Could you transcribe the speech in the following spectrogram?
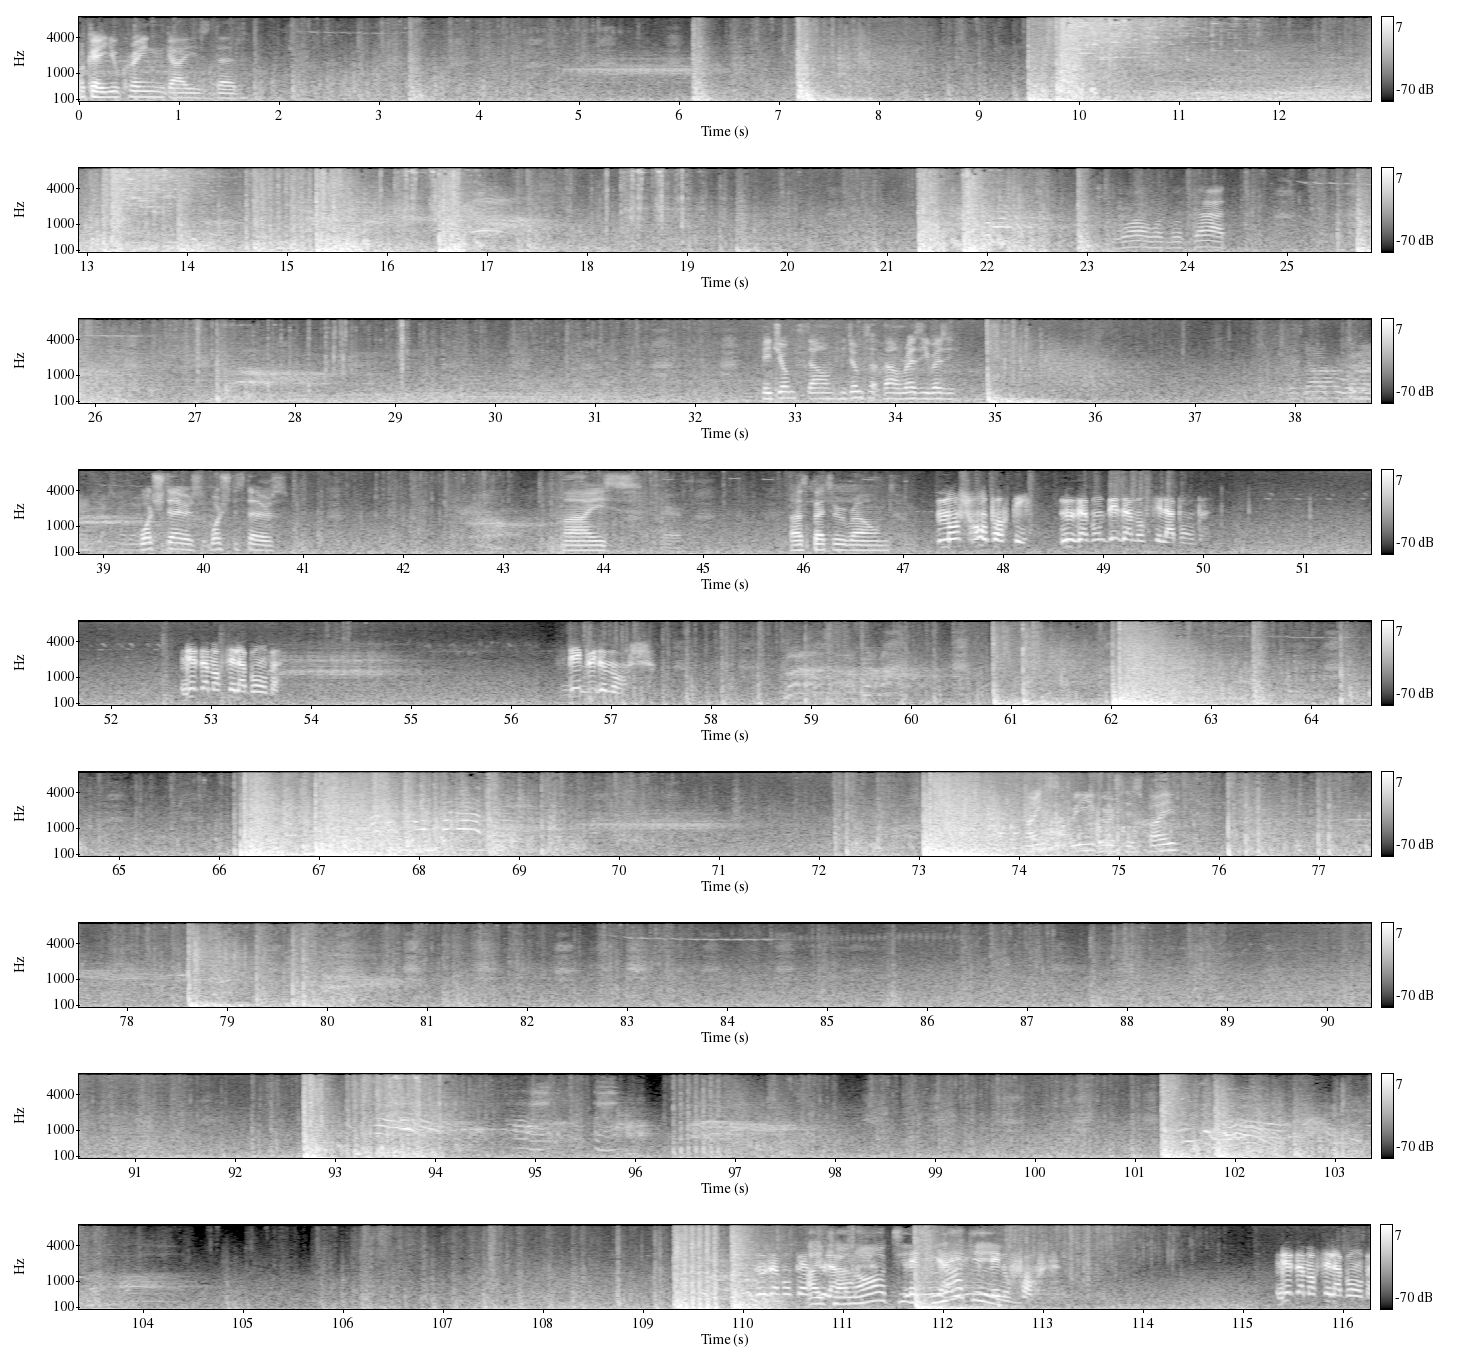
Okay, Ukraine guy is dead. Whoa, what was that? He jumps down. He jumps down. Resi, Resi. Watch stairs. Watch the stairs. Nice. That's better round. Manche remportée. Nous avons désamorcé la bombe. Désamorcé la bombe. Aí Nous avons perdu I la manche. L'ennemi a éliminé nos forces. Désamorcer la bombe.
